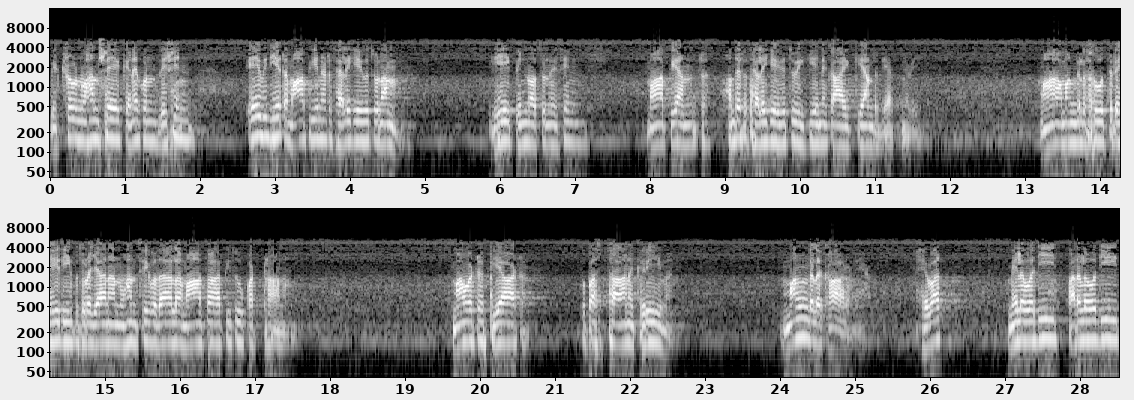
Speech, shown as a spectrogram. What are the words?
භික්ෂුන් වහන්සේ කෙනෙකුන් විසින් ඒ විදිහට මාපියනට සැලකිය යුතු නම් මේ පින්වත්තුන් විසින් මාපියන්ට හොඳට සැලකිය යුතුයි කියන එක ආයි කියන්න දෙයක් නෙවෙයි. මහා මංගල සූත්‍රයේදී බුදුරජාණන් වහන්සේ වදාලා මාතා පිතු ප ဋ ාණ. මවට පියාට උපස්ථාන කිරීම මංගල කාරණය. හෙවත් මෙලවදී පරලෝදී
